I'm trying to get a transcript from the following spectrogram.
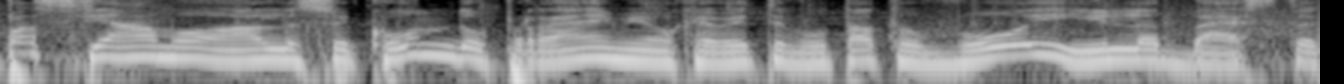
Passiamo al secondo premio che avete votato voi, il Best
